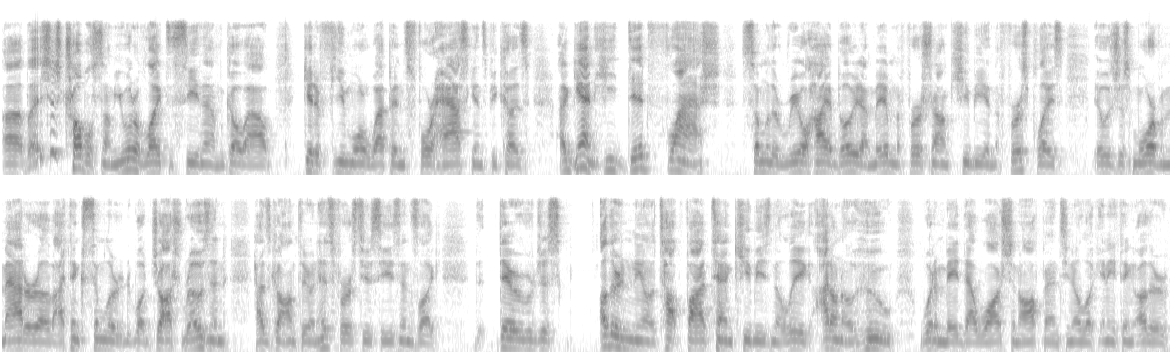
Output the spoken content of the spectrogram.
uh, but it's just troublesome. You would have liked to see them go out, get a few more weapons for Haskins because again, he did flash some of the real high ability that made him the first round QB in the first place. It was just more of a matter of, I think, similar to what Josh Rosen has gone through in his first two seasons. Like, they were just other than you know the top five, ten QBs in the league, I don't know who would have made that Washington offense. You know, look anything other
